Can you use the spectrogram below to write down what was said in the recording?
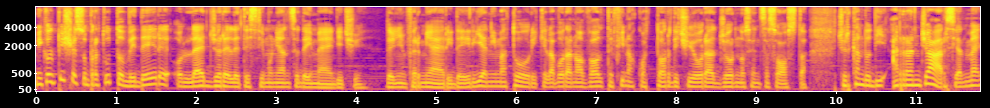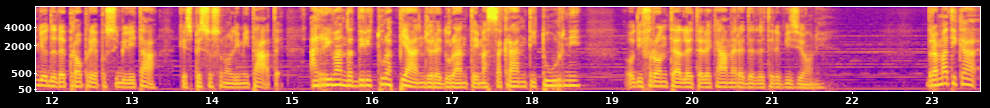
Mi colpisce soprattutto vedere o leggere le testimonianze dei medici, degli infermieri, dei rianimatori che lavorano a volte fino a 14 ore al giorno senza sosta, cercando di arrangiarsi al meglio delle proprie possibilità, che spesso sono limitate, arrivando addirittura a piangere durante i massacranti turni o di fronte alle telecamere delle televisioni. Drammatica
